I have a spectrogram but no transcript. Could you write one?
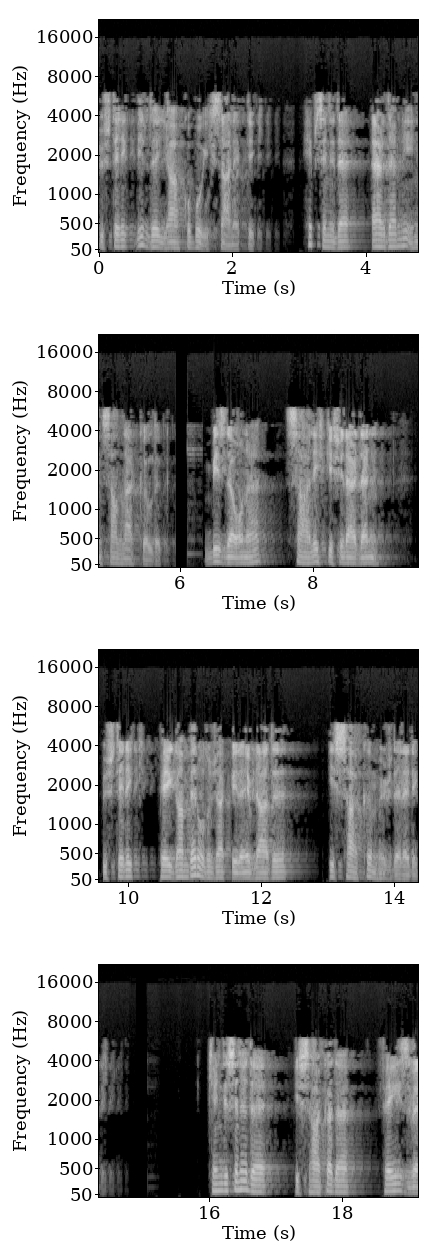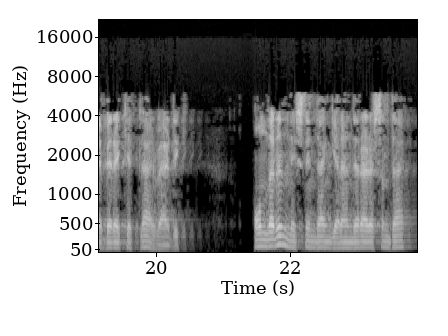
üstelik bir de Yakub'u ihsan ettik. Hepsini de erdemli insanlar kıldık. Biz de ona salih kişilerden, üstelik peygamber olacak bir evladı İshak'ı müjdeledik. Kendisine de İshak'a da feyz ve bereketler verdik. Onların neslinden gelenler arasında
